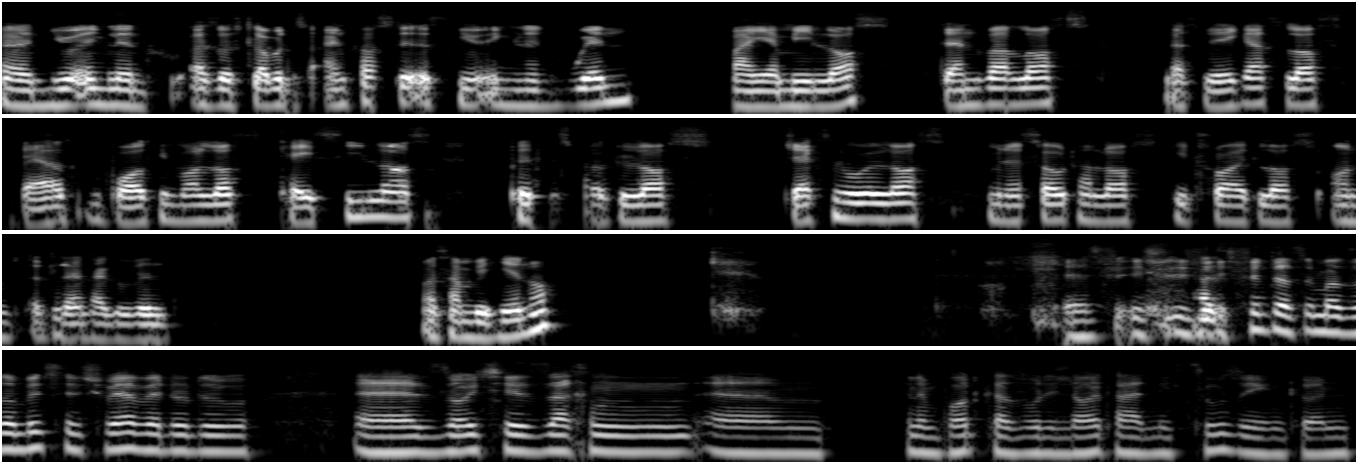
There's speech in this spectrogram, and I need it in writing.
äh, New England, also ich glaube, das einfachste ist New England win, Miami loss, Denver loss, Las Vegas loss, Bal- Baltimore loss, KC loss, Pittsburgh loss, Jacksonville loss, Minnesota loss, Detroit loss und Atlanta gewinnt. Was haben wir hier noch? Ich, ich, ich, Also- ich finde das immer so ein bisschen schwer, wenn du, du äh, solche Sachen ähm, in einem Podcast, wo die Leute halt nicht zusehen können,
